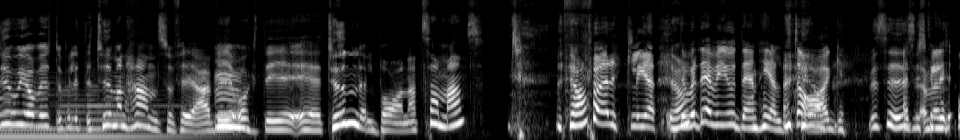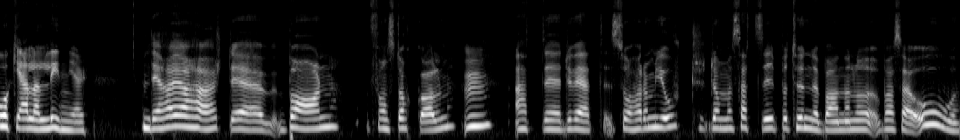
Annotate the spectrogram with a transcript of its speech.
Du och jag var ute på lite tu man hand Sofia. Vi Mm. åkte i eh, tunnelbana tillsammans. ja, Verkligen. Ja. Det var det vi gjorde en hel dag. precis. Att vi Ja, skulle men åka alla linjer. det har jag hört. Eh, barn från Stockholm. Mm. Att eh, du vet, så har de gjort. De har satt sig på tunnelbanan och bara så här, oh,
